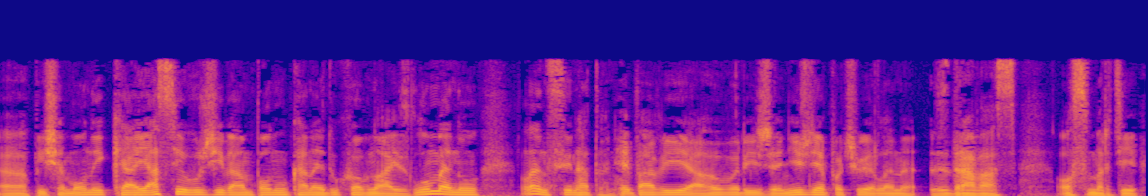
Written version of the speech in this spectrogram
píše Monika, ja si užívam ponúkané duchovno aj z Lumenu, len si na to nebaví a hovorí, že nič nepočuje, len zdravás o smrti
